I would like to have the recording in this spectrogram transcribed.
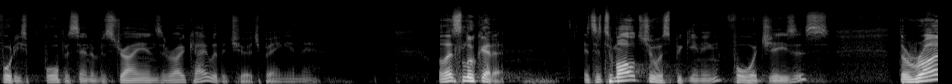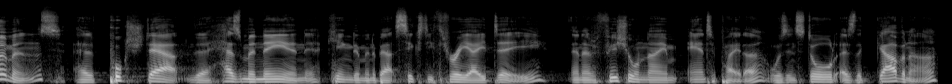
44% of Australians are okay with the church being in there. Well, let's look at it. It's a tumultuous beginning for Jesus. The Romans have pushed out the Hasmonean kingdom in about 63 AD, and an official named Antipater was installed as the governor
